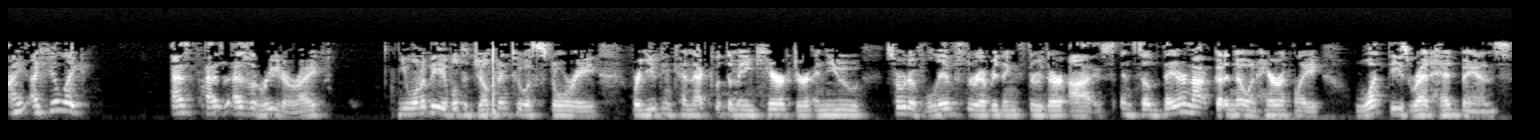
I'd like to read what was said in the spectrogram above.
I I feel like as as as a reader, right? You want to be able to jump into a story where you can connect with the main character and you sort of live through everything through their eyes. And so they're not going to know inherently what these red headbands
